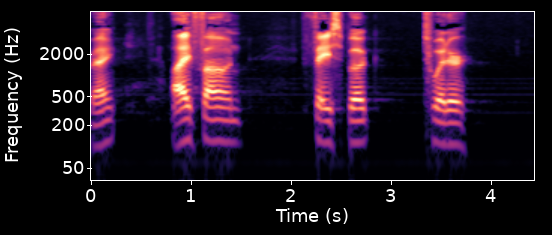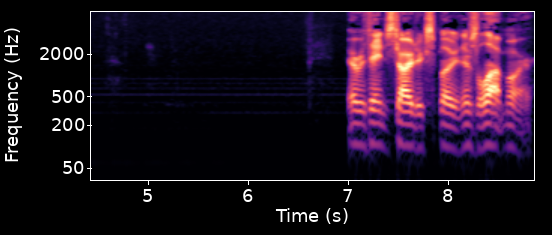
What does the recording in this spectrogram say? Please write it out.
right? iPhone, Facebook, Twitter. Everything started exploding. There's a lot more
